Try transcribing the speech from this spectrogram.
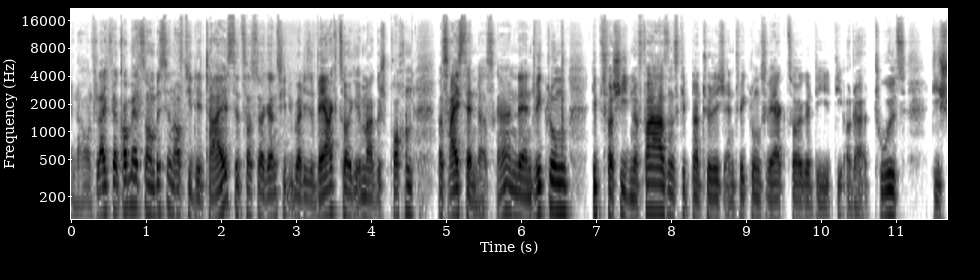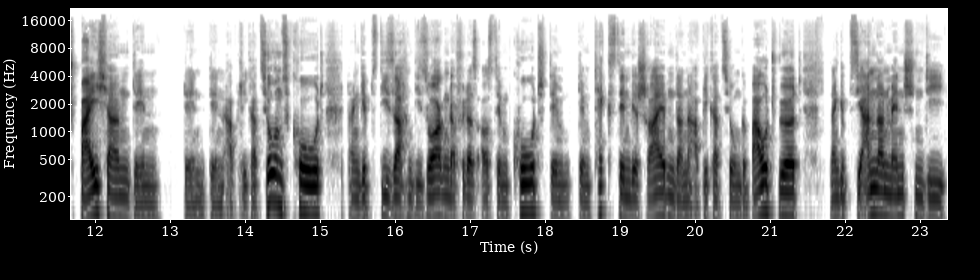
Genau, und vielleicht wir kommen jetzt noch ein bisschen auf die Details. Jetzt hast du ja ganz viel über diese Werkzeuge immer gesprochen. Was heißt denn das? In der Entwicklung gibt es verschiedene Phasen. Es gibt natürlich Entwicklungswerkzeuge, die, die oder Tools, die speichern den den, den Applikationscode. Dann gibt es die Sachen, die sorgen dafür, dass aus dem Code, dem, dem Text, den wir schreiben, dann eine Applikation gebaut wird. Dann gibt es die anderen Menschen, die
